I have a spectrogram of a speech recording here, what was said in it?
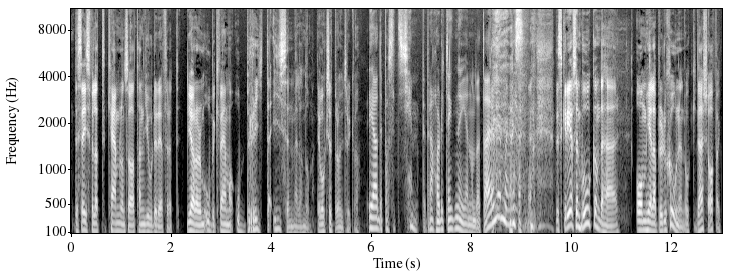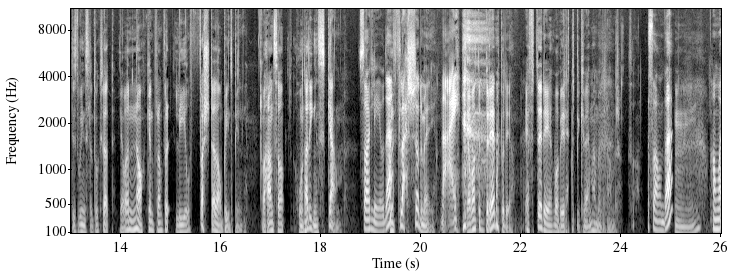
det sägs väl att Cameron sa att han gjorde det för att göra dem obekväma och bryta isen mellan dem. Det var också ett bra uttryck va? Ja, det passet kjempebra. Har du tenkt nøye gjennom dette her, eller, Magnus? Det skrevs en bok om det här, om hela produktionen och där sa faktiskt Winslet också att jag var naken framför Leo första dagen på inspelningen. Och han sa, hon hade ingen skam. Sa Leo det? Hon flashade mig. Nei, Jag var inte beredd på det. Efter det var vi rätt bekväma med varandra. sa han. sa han det? Mm. Han var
